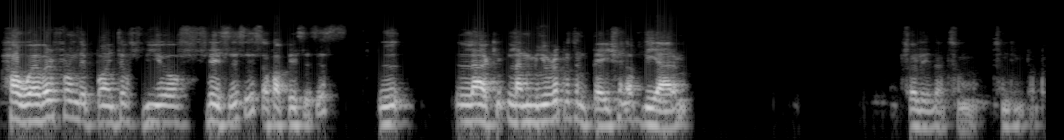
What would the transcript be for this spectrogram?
However, from the point of view of physicists, of a physicist, Langmuir representation of the atom, sorry, that's some, something proper.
